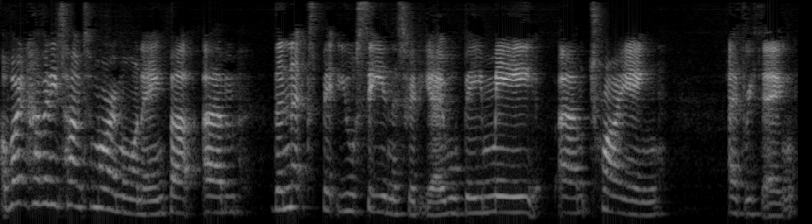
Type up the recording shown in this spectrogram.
I won't have any time tomorrow morning, but um, the next bit you'll see in this video will be me um, trying everything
